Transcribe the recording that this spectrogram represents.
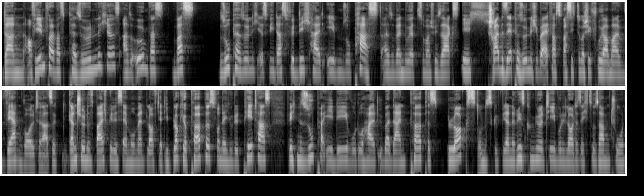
Dann auf jeden Fall was Persönliches, also irgendwas, was so persönlich ist, wie das für dich halt eben so passt. Also wenn du jetzt zum Beispiel sagst, ich schreibe sehr persönlich über etwas, was ich zum Beispiel früher mal werden wollte. Also ganz schönes Beispiel ist ja im Moment läuft ja die Block Your Purpose von der Judith Peters. Finde ich eine super Idee, wo du halt über deinen Purpose blogst und es gibt wieder eine riesen Community, wo die Leute sich zusammentun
